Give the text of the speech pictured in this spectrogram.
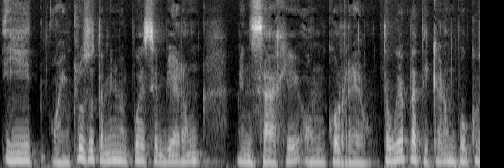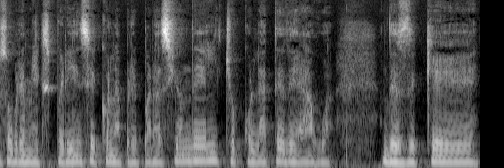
y, o incluso también me puedes enviar un mensaje o un correo. Te voy a platicar un poco sobre mi experiencia con la preparación del chocolate de agua, desde que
